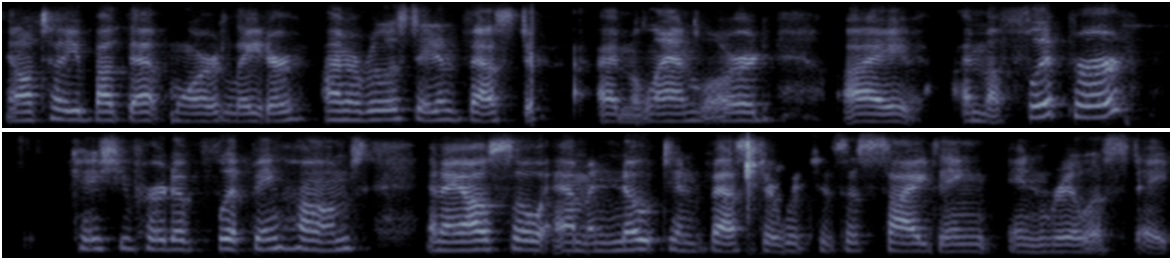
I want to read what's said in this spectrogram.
and I'll tell you about that more later. I'm a real estate investor. I'm a landlord. I, I'm a flipper, in case you've heard of flipping homes. And I also am a note investor, which is a side thing in real estate.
